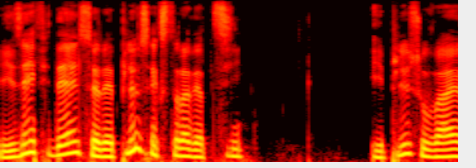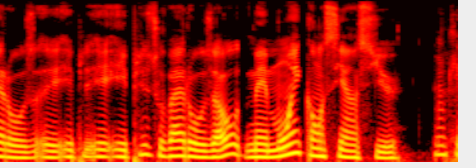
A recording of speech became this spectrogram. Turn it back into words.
Les infidèles seraient plus extravertis et plus ouverts aux, et, et plus- et- et plus ouverts aux autres, mais moins consciencieux. OK.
